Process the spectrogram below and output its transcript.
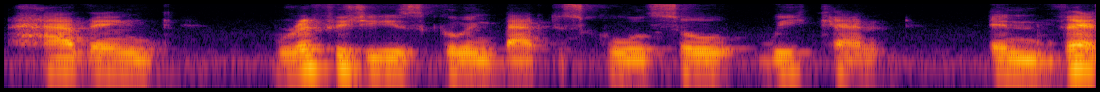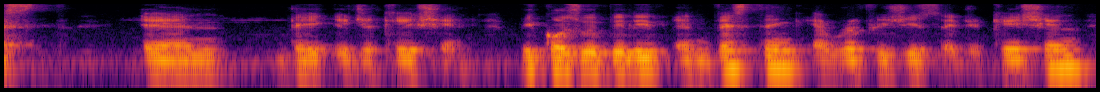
having refugees going back to school so we can invest in the education. Because we believe investing in refugees education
